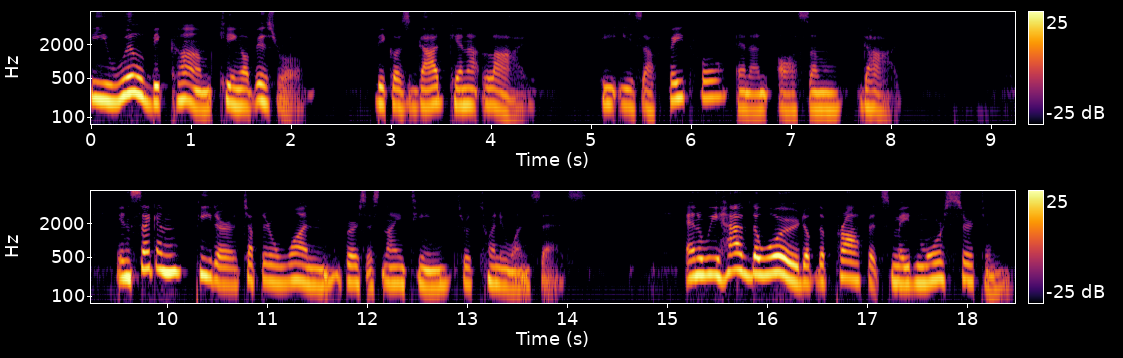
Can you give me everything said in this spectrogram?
He will become king of Israel because God cannot lie. He is a faithful and an awesome God. In 2 Peter chapter 1 verses 19 through 21 says, and we have the word of the prophets made more certain,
